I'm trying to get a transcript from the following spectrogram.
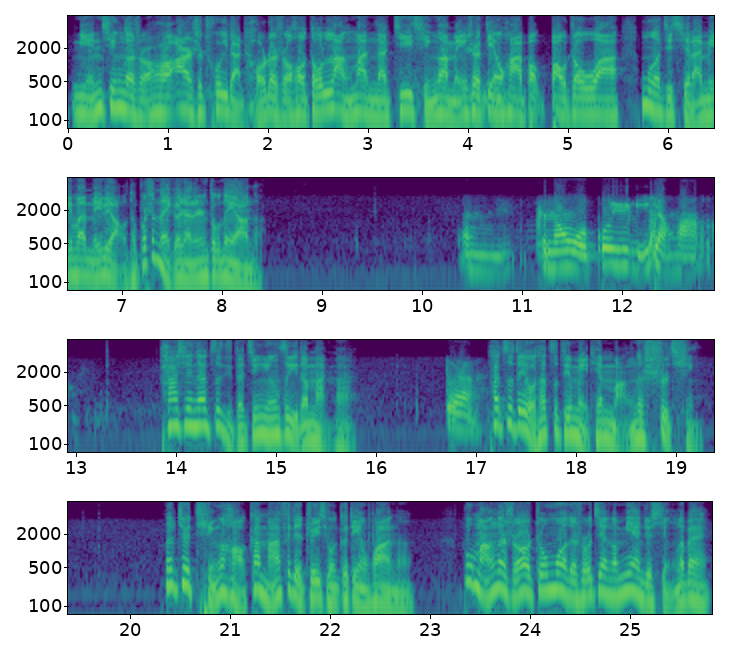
年轻的时候，二十出一点头的时候都浪漫呐、激情啊，没事电话报报粥啊，磨叽起来没完没了的，不是哪个男人都那样的。嗯，可能我过于理想化了，他现在自己在经营自己的买卖，对，啊他自己有他自己每天忙的事情，那就挺好。干嘛非得追求一个电话呢？不忙的时候，周末的时候见个面就行了呗。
